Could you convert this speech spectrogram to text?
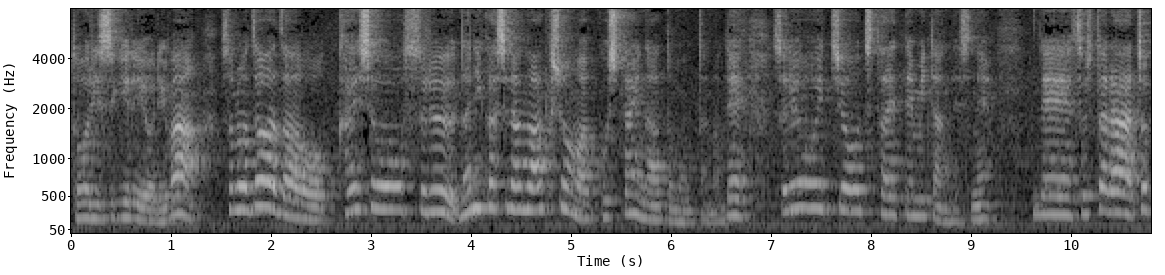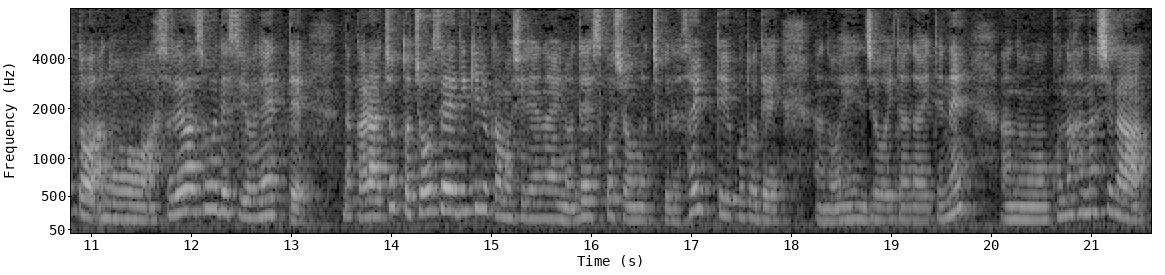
通り過ぎるよりはそのざわざわを解消する何かしらのアクションは起こしたいなと思ったのでそれを一応伝えてみたんですね。でそしたらちょっとあのあそれはそうですよねってだからちょっと調整できるかもしれないので少しお待ちくださいっていうことであのお返事をいただいてねあのこの話が、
